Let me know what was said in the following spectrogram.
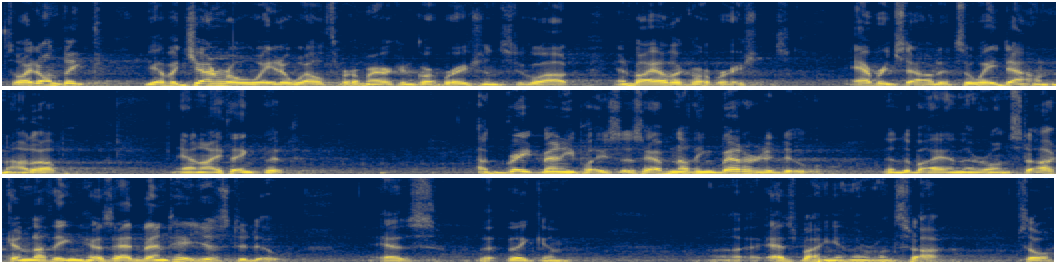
So I don't think you have a general weight of wealth for American corporations to go out and buy other corporations. Averaged out, it's a way down, not up. And I think that a great many places have nothing better to do than to buy in their own stock and nothing as advantageous to do as they can uh, as buying in their own stock. So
